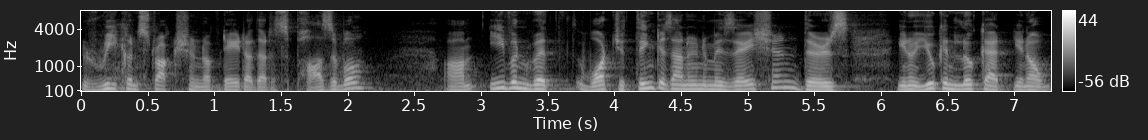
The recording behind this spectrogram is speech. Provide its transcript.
reconstruction of data that is possible. Um, even with what you think is anonymization there's you know you can look at you know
